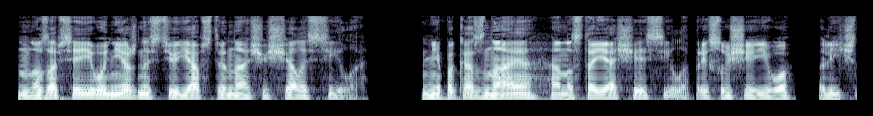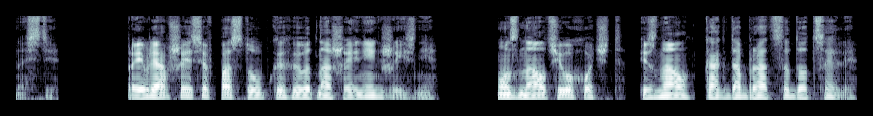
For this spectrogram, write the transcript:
Но за всей его нежностью явственно ощущалась сила. Не показная, а настоящая сила, присущая его личности, проявлявшаяся в поступках и в отношении к жизни. Он знал, чего хочет, и знал, как добраться до цели.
